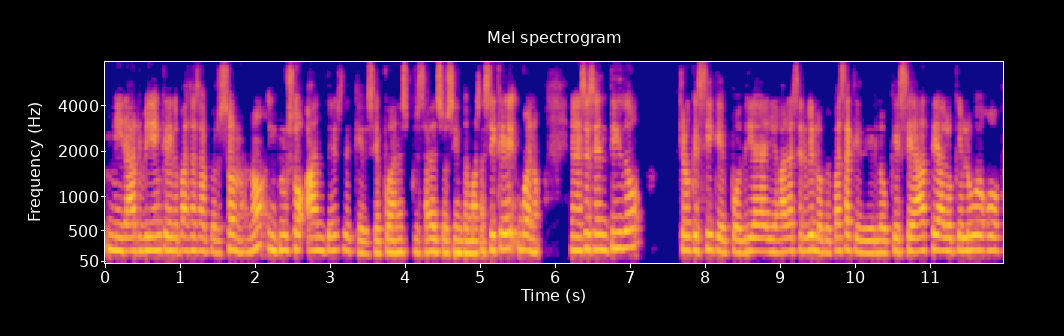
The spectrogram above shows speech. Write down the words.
mirar bien qué le pasa a esa persona, ¿no? Incluso antes de que se puedan expresar esos síntomas. Así que, bueno, en ese sentido, creo que sí que podría llegar a servir. Lo que pasa que de lo que se hace a lo que luego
